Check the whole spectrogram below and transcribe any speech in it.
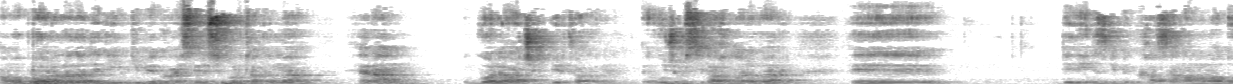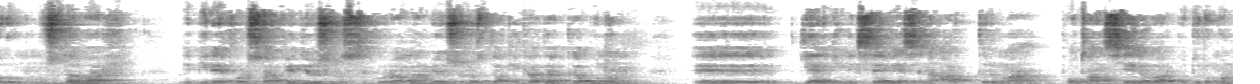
Ama bu arada da dediğim gibi Kayseri Spor takımı her an gole açık bir takım. E, hücum silahları var. E, dediğiniz gibi kazanamama durumumuz da var. Bir efor sarf ediyorsunuz, skoru alamıyorsunuz. Dakika dakika bunun e, gerginlik seviyesini arttırma potansiyeli var bu durumun.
